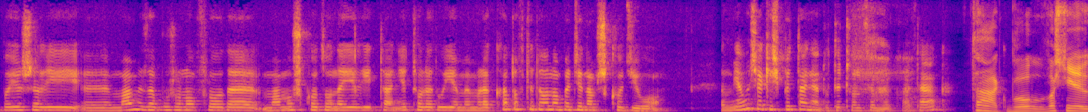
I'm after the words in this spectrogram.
Bo jeżeli e, mamy zaburzoną florę, mamy uszkodzone jelita, nie tolerujemy mleka, to wtedy ono będzie nam szkodziło. Miałeś jakieś pytania dotyczące mleka, tak? Tak, bo właśnie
